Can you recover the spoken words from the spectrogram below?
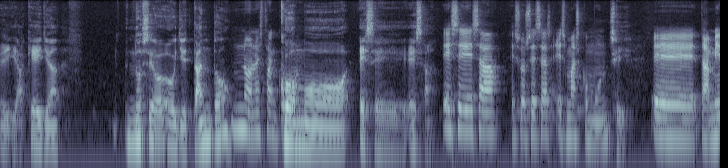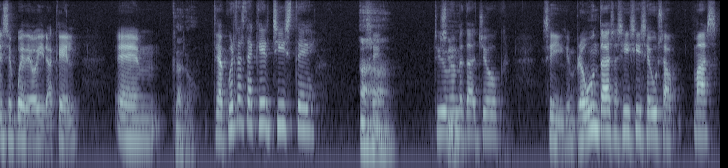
y aquella no se oye tanto No, no es tan común. como ese, esa. Ese, esa, esos, esas es más común. Sí, Eh, también se puede oír aquel. Em, claro. ¿Te acuerdas de aquel chiste? Ajá. Do you Sí. remember that joke? Sí, en preguntas así sí se usa más.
